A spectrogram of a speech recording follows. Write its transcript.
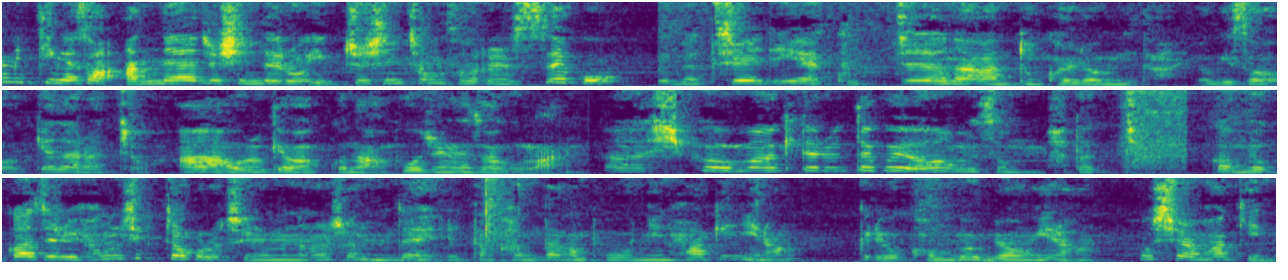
사전 미팅에서 안내해주신 대로 입주 신청서를 쓰고 그 며칠 뒤에 국제전화가 한 통 걸려옵니다. 여기서 깨달았죠. 아 올 게 왔구나 보증회사구만. 아 씨발 얼마나 기다렸다고요 하면서 받았죠. 그러니까 몇 가지를 형식적으로 질문을 하셨는데 일단 간단한 본인 확인이랑 그리고 건물 명의랑 호실 확인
